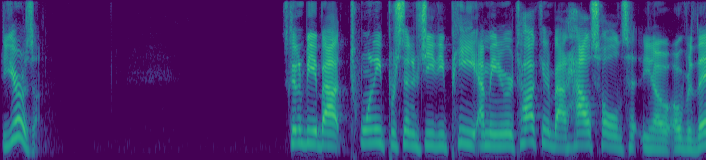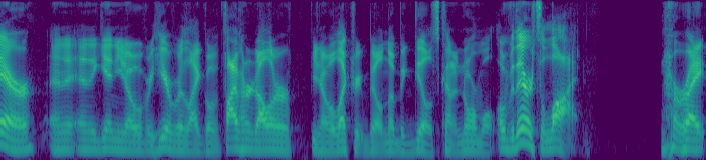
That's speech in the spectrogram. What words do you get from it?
the Eurozone. It's going to be about 20% of GDP. I mean, we were talking about households, you know, over there. And, and again, you know, over here, we're like, oh, $500, you know, electric bill, no big deal. It's kind of normal. Over there, it's a lot. All right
